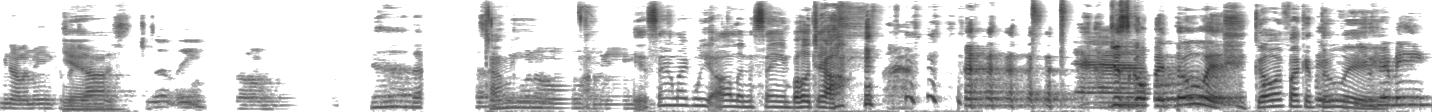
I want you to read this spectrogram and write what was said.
You know what I mean? Because yeah. the job is just, absolutely. Um, yeah, that, I mean, I mean, it sounds like we all in the same boat, y'all. Just going through it. Going fucking through it. You hear me?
